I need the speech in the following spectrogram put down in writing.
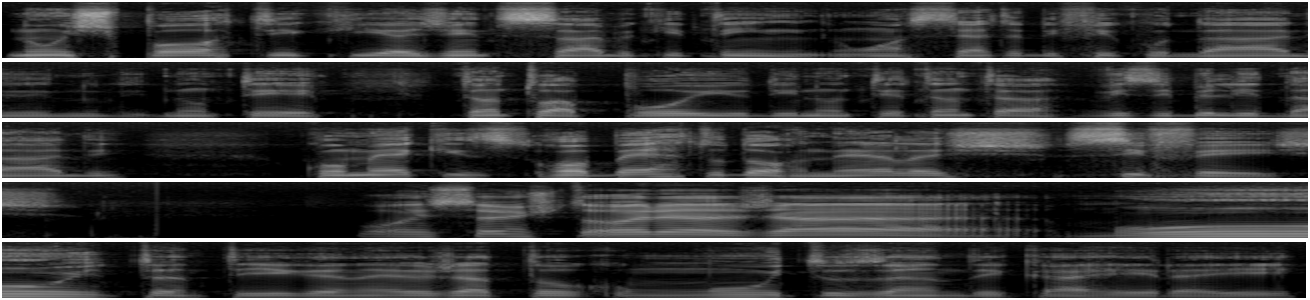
num esporte que a gente sabe que tem uma certa dificuldade de não ter tanto apoio, de não ter tanta visibilidade. Como é que Roberto Dornelas se fez? Bom, isso é uma história já muito antiga, né? Eu já estou com muitos anos de carreira aí,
